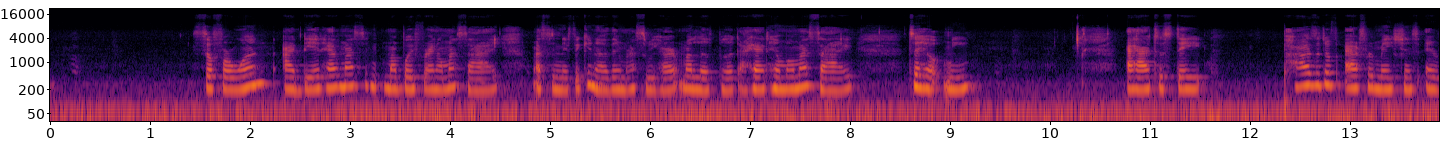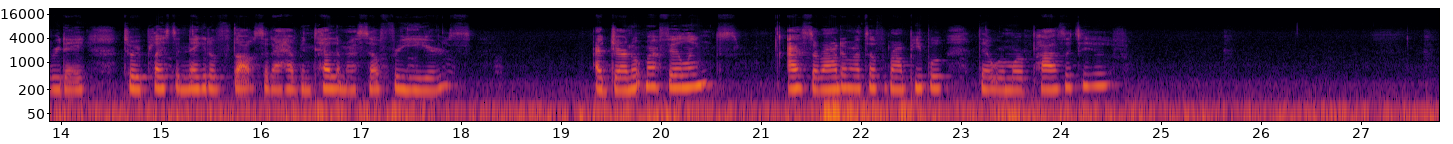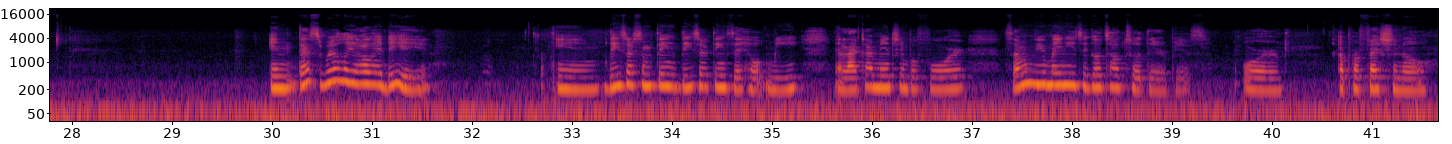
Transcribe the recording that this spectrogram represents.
So for one, I did have my my boyfriend on my side, my significant other, my sweetheart, my love bug. I had him on my side to help me. I had to state positive affirmations every day to replace the negative thoughts that I have been telling myself for years. I journaled my feelings. I surrounded myself around people that were more positive. And that's really all I did. And these are some things these are things that help me. And like I mentioned before, some of you may need to go talk to a therapist or a professional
